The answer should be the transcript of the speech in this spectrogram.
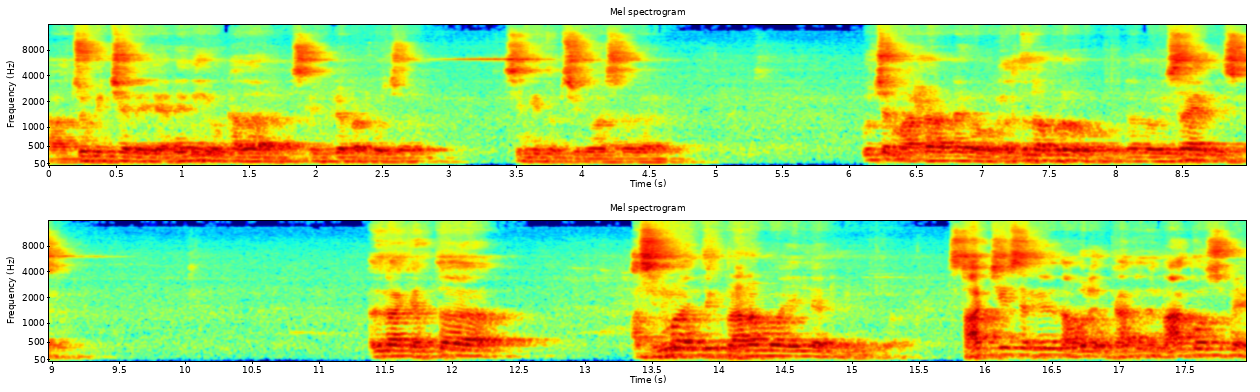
చూపించేది అనేది ఒక కథ స్క్రీన్ ప్లే పట్టుకొచ్చాను సింగీతం శ్రీనివాసరావు గారు. కూర్చొని మాట్లాడి నేను వెళ్తున్నప్పుడు నన్ను ఇస్రాయిల్ తీసుకున్నాను అది నాకు ఎంత ఆ సినిమా ఎందుకు ప్రారంభం అయింది అనిపించింది స్టార్ట్ చేశారు కానీ అది అవ్వలేదు. కాకపోతే అది నా కోసమే.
